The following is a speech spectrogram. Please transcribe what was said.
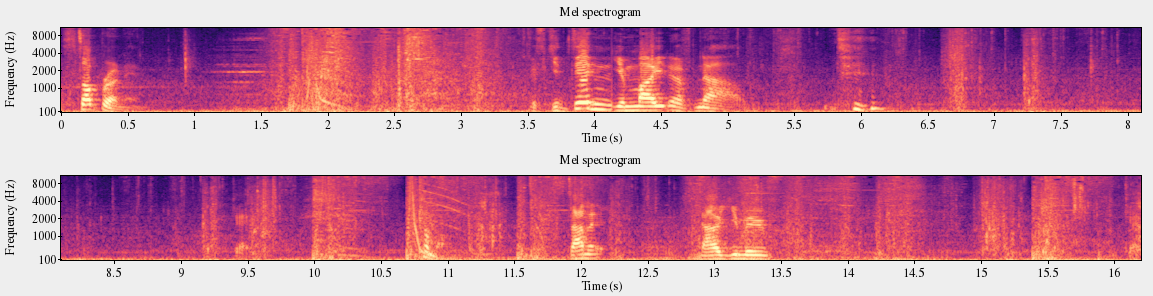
Stop running. If you didn't, you might have now. okay. Come on. Damn it. Now you move. Okay.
